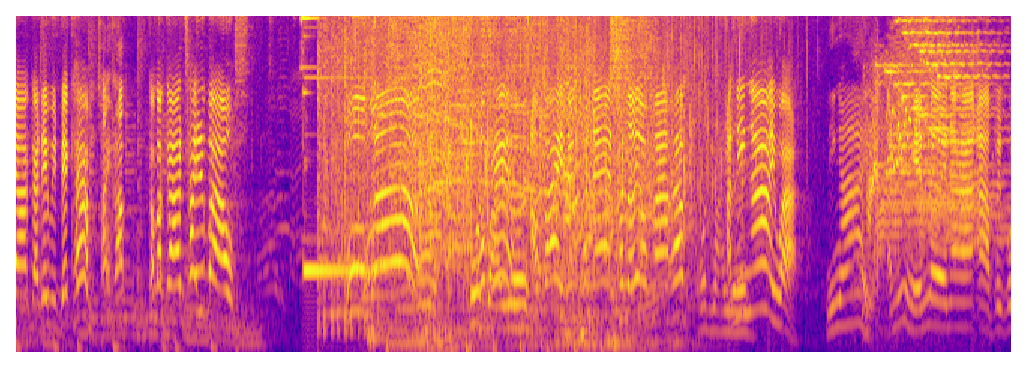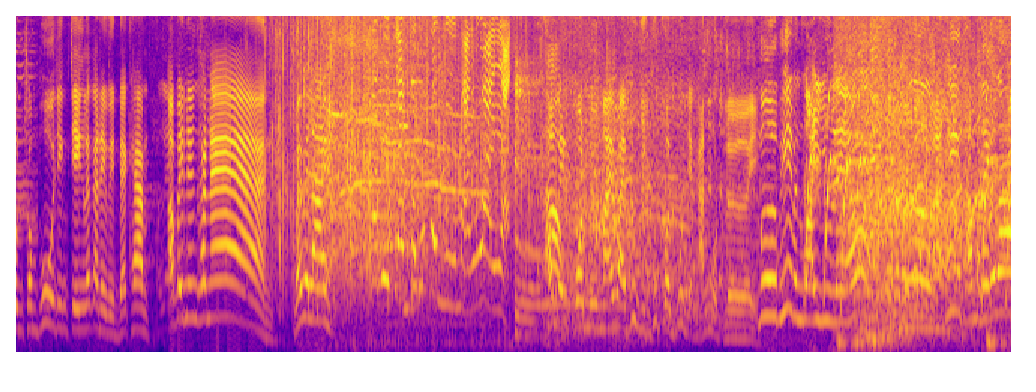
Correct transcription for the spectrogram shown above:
ยากับเดวิดเบคแฮมใช่ครับกรรมการใช่หรือเปล่าถูกต้องโอเคเอาไปหนึ่งคะแนนเฉลยออกมาครับอันนี้ง่ายว่ะ นี่ง่าย อันนี้เห็นเลยนะฮะอ่าเป็นคนชมพู่จริง ๆ แล้วก็เดวิดแบ็คแฮมเอาไปหนึ่งคะแนน ไม่เป็นไร พี่แจ็คเขาเป็นคนมือไม้ไวอะ เขาเป็นคนมือไม้ไวผู้หญิงทุกคนพูดอย่างนั้นหมดเลย มือพี่มันไวอยู่แล้วอะเออพี่ทำอะไรก็ได้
